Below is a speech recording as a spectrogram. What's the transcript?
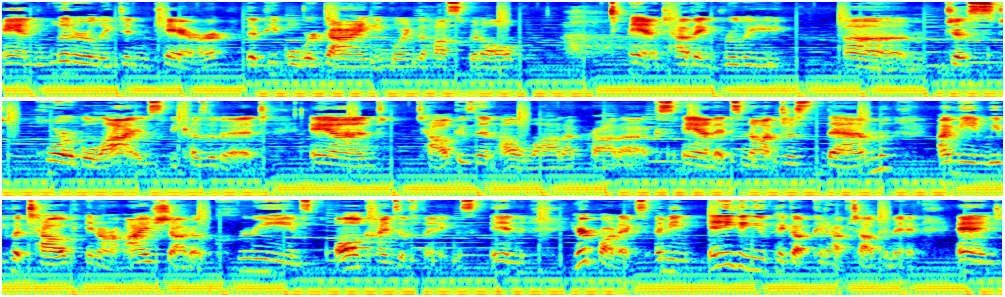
and literally didn't care that people were dying and going to the hospital and having really um, just horrible lives because of it. And talc is in a lot of products, and it's not just them. I mean, we put talc in our eyeshadow, creams, all kinds of things. In hair products, I mean, anything you pick up could have talc in it. And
